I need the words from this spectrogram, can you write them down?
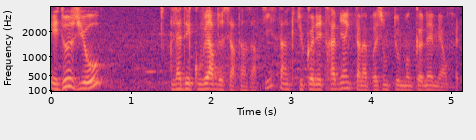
Et Dezio, la découverte de certains artistes, hein, que tu connais très bien, que tu as l'impression que tout le monde connaît, mais en fait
